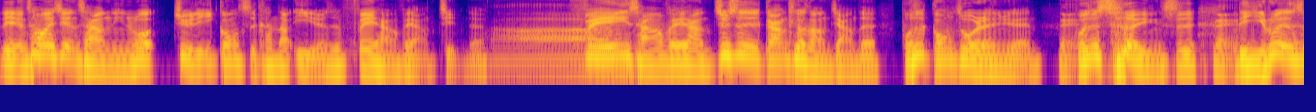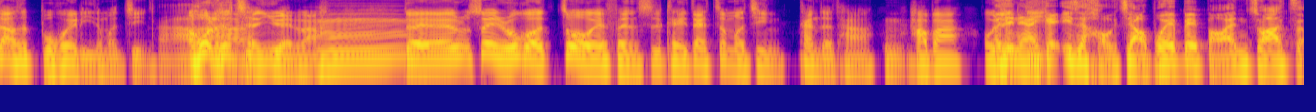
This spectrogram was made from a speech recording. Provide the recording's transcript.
演唱会现场，你如果距离一公尺看到艺人是非常非常近的，非常非常，就是刚刚 Q 长讲的，不是工作人员，不是摄影师，理论上是不会离这么近，或者是成员啦。对，所以如果作为粉丝可以在这么近看着他，好吧，而且你还可以一直吼叫，不会被保安抓走。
